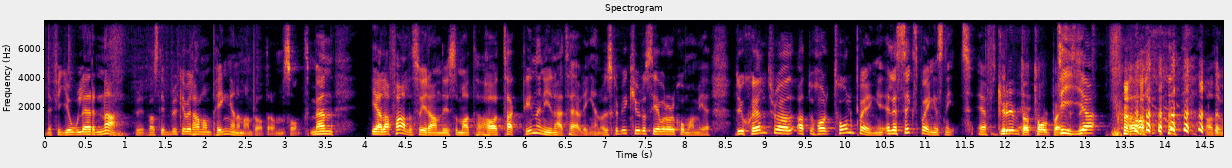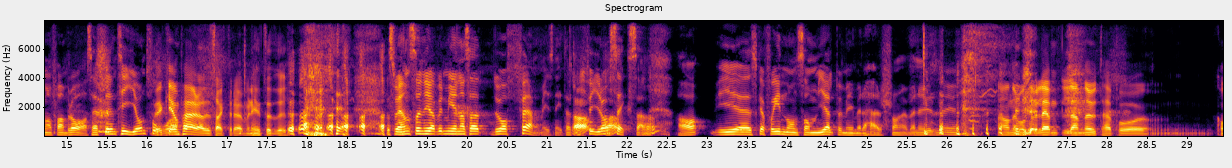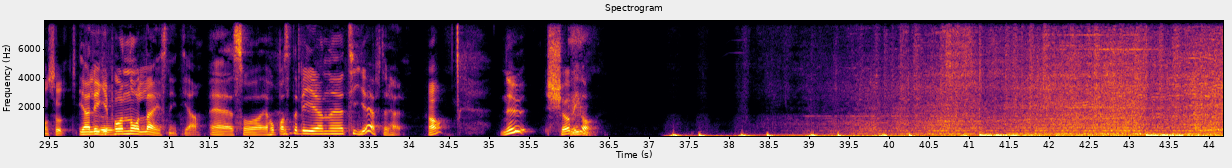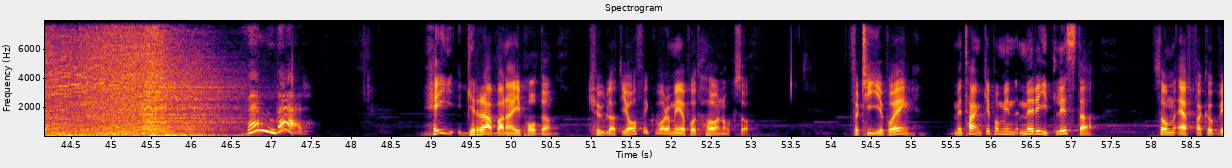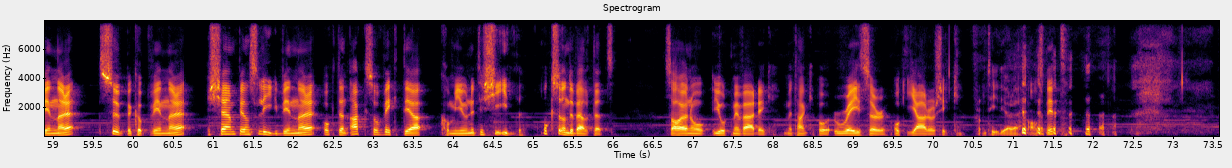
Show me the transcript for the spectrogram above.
eller fiolerna, fast det brukar väl handla om pengar när man pratar om sånt. Men i alla fall så är det Andy som att ha taktpinnen i den här tävlingen och det ska bli kul att se vad du har att komma med. Du själv tror jag att du har 12 poäng, eller 6 poäng i snitt. Efter, Grymt att ha 12 poäng i snitt. Ja, ja, det var fan bra. Alltså efter en 10 och en 2. Veckan Per hade sagt det där, men inte du. Svensson, jag vill minnas att du har 5 i snitt, att du har 4 och 6. Ja, ja, vi ska få in någon som hjälper mig med det här framöver. Nu, nu. Ja, nu måste vi läm lämna ut det här på konsult. Jag ligger på en nolla i snitt, ja. Eh, så jag hoppas att det blir en 10 eh, efter det här. Ja. Nu kör vi igång. Vem där? Hej grabbarna i podden! Kul att jag fick vara med på ett hörn också. För 10 poäng. Med tanke på min meritlista som FA-cupvinnare, Supercupvinnare, Champions League-vinnare och den ack så viktiga Community Shield också under bältet så har jag nog gjort mig värdig med tanke på Razer och Jarosik från tidigare avsnitt.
